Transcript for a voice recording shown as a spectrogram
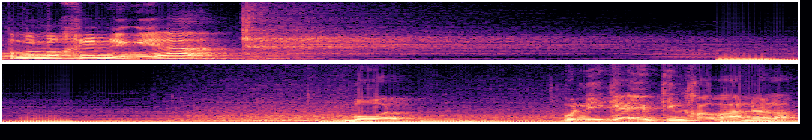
ทำไมมันเค็มอย่างเงี้ย โบ๊ทวันนี้แกอยู่กินข้าวบ้านด้วยเหรอ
